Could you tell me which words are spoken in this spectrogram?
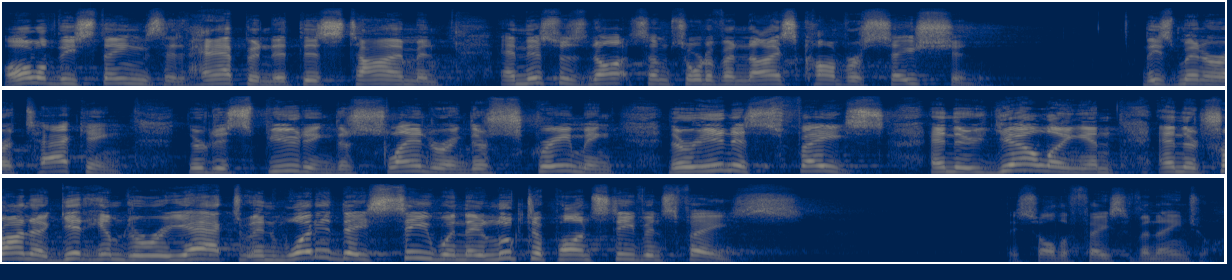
All of these things had happened at this time, and, and this was not some sort of a nice conversation. These men are attacking, they're disputing, they're slandering, they're screaming, they're in his face, and they're yelling, and, and they're trying to get him to react. And what did they see when they looked upon Stephen's face? They saw the face of an angel.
